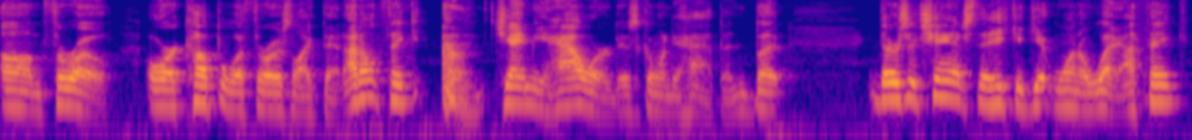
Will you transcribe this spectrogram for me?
um, throw or a couple of throws like that. I don't think Jamie Howard is going to happen, but there's a chance that he could get one away. I think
